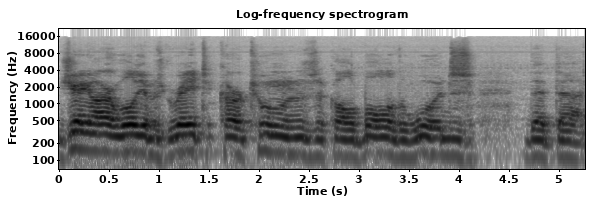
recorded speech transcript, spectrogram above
J.R. Williams' great cartoons called Bull of the Woods that uh,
